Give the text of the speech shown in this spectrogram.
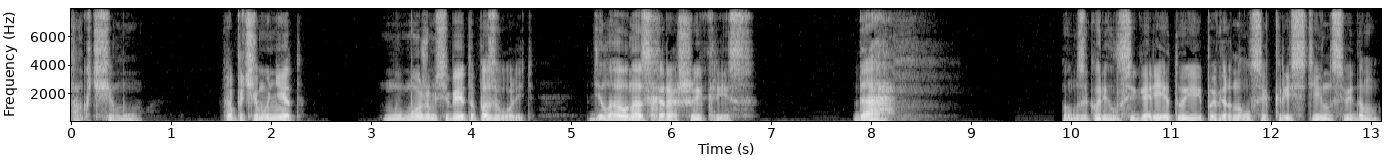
Но к чему? А почему нет? Мы можем себе это позволить. Дела у нас хороши, Крис. Да. Он закурил сигарету и повернулся к Кристин с видом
